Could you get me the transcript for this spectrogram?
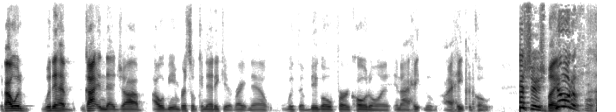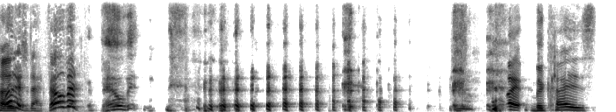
If I would would have gotten that job, I would be in Bristol, Connecticut right now with a big old fur coat on, and I hate the I hate the coat. This is But- beautiful. What is that? Velvet? Velvet. but because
